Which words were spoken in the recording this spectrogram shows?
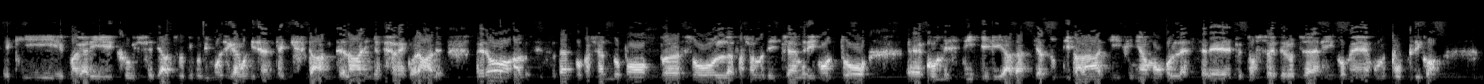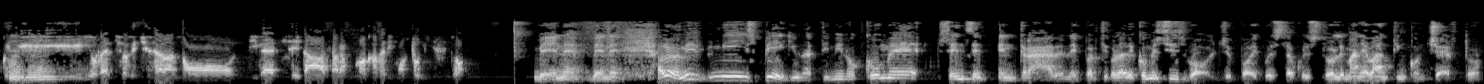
e chi magari fruisce di altro tipo di musica quindi sente distante l'animazione corale, però allo stesso tempo facendo pop, soul, facendo dei generi molto eh, commestibili, adatti a tutti i palati, finiamo con l'essere piuttosto eterogenei come, come pubblico. Quindi Mhm. io penso che ci saranno diverse età, sarà qualcosa di molto misto. Bene, bene. Allora mi, mi spieghi un attimino come, senza entrare nei particolari, come si svolge poi questa, questo Le mani avanti in concerto?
